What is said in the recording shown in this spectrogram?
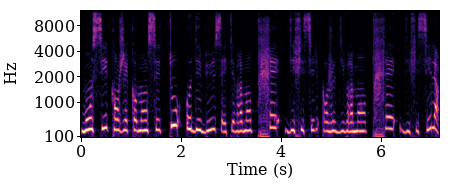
Moi aussi, quand j'ai commencé tout au début, ça a été vraiment très difficile. Quand je dis vraiment très difficile,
